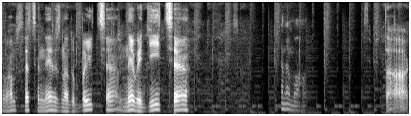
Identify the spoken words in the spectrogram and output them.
Вам все це не знадобиться, не ведіться. Я не можу. Так.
